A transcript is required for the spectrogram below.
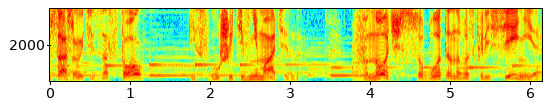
Усаживайтесь за стол и слушайте внимательно. В ночь с субботы на воскресенье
